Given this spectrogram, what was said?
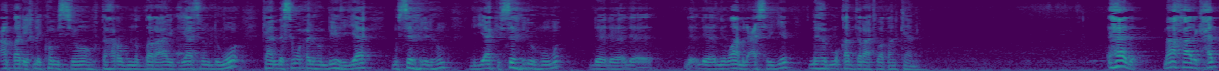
عن طريق الكوميسيون والتهرب من الضرائب ياسر من الأمور. كان مسموح لهم به لياك مسهل لهم لياك يسهلوا هم لنظام العسريه نهب مقدرات وطن كامل. هذا ما خارج حد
